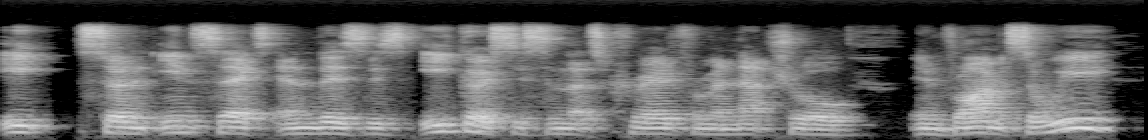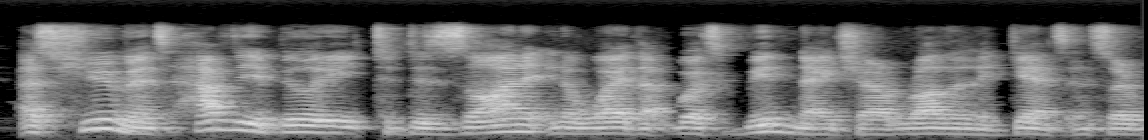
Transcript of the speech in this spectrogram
eat certain insects, and there's this ecosystem that's created from a natural environment. So we as humans have the ability to design it in a way that works with nature rather than against. And so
